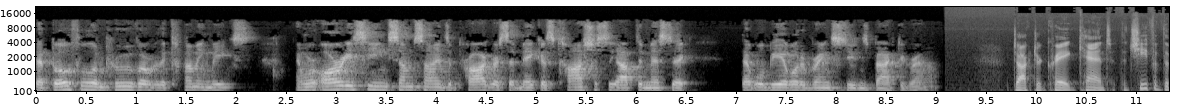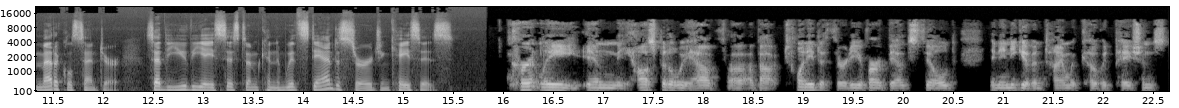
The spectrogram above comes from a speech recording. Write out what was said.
that both will improve over the coming weeks, and we're already seeing some signs of progress that make us cautiously optimistic that we'll be able to bring students back to ground. Dr. Craig Kent, the chief of the medical center, said the UVA system can withstand a surge in cases. Currently, in the hospital, we have uh, about 20 to 30 of our beds filled in any given time with COVID patients.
